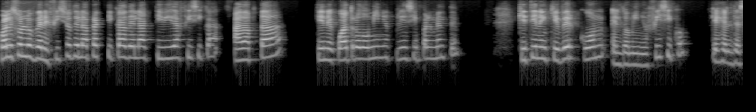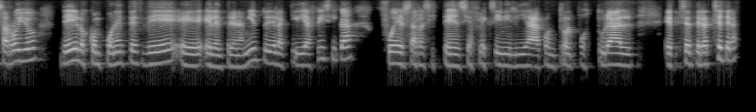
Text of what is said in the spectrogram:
¿Cuáles son los beneficios de la práctica de la actividad física adaptada? Tiene cuatro dominios principalmente, que tienen que ver con el dominio físico, que es el desarrollo de los componentes del de, eh, entrenamiento y de la actividad física, fuerza, resistencia, flexibilidad, control postural, etcétera, etcétera.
